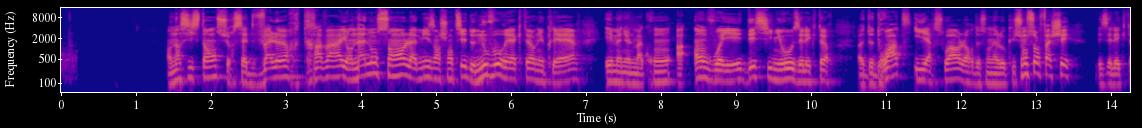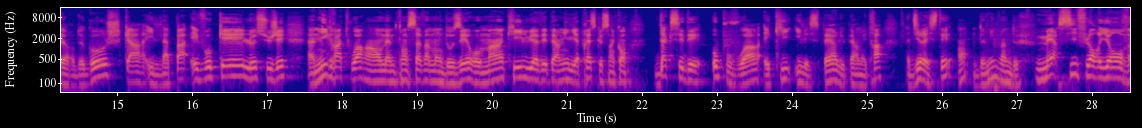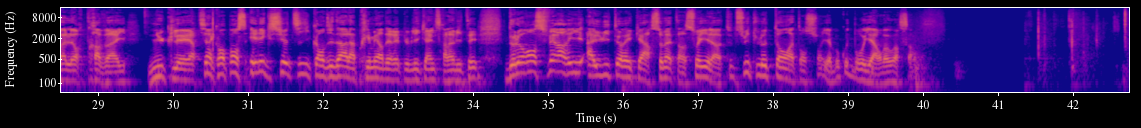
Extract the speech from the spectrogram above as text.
en insistant sur cette valeur travail, en annonçant la mise en chantier de nouveaux réacteurs nucléaires. Emmanuel Macron a envoyé des signaux aux électeurs de droite hier soir lors de son allocution, sans fâcher les électeurs de gauche, car il n'a pas évoqué le sujet migratoire, hein, en même temps savamment dosé, Romain, qui lui avait permis il y a presque cinq ans d'accéder au pouvoir et qui, il espère, lui permettra d'y rester en 2022. Merci Florian, valeur travail nucléaire. Tiens, qu'en pense Éric Ciotti, candidat à la primaire des Républicains? Il sera l'invité de Laurence Ferrari à 8h15 ce matin. Soyez là. Tout de suite, le temps. Attention, il y a beaucoup de brouillard. On va voir ça.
